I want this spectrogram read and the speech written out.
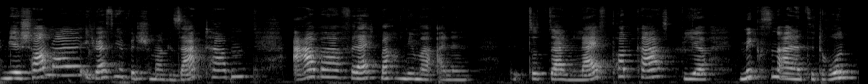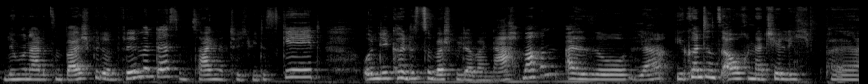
wir schauen mal, ich weiß nicht, ob wir das schon mal gesagt haben, aber vielleicht machen wir mal einen sozusagen Live-Podcast. Wir mixen eine Zitronenlimonade zum Beispiel und filmen das und zeigen natürlich, wie das geht. Und ihr könnt es zum Beispiel dabei nachmachen. Also Ja, ihr könnt uns auch natürlich per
